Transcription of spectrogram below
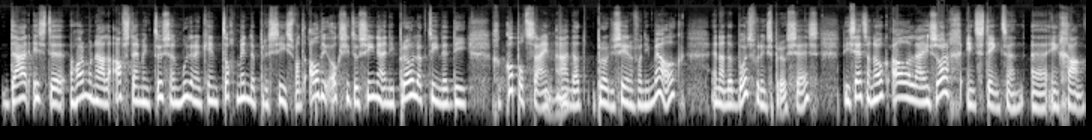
daar is de hormonale afstemming tussen moeder en kind toch minder precies. Want al die oxytocine en die prolactine die gekoppeld zijn Mhm. aan dat produceren van die melk en aan dat borstvoedingsproces, die zetten dan ook allerlei zorginstincten eh, in gang.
